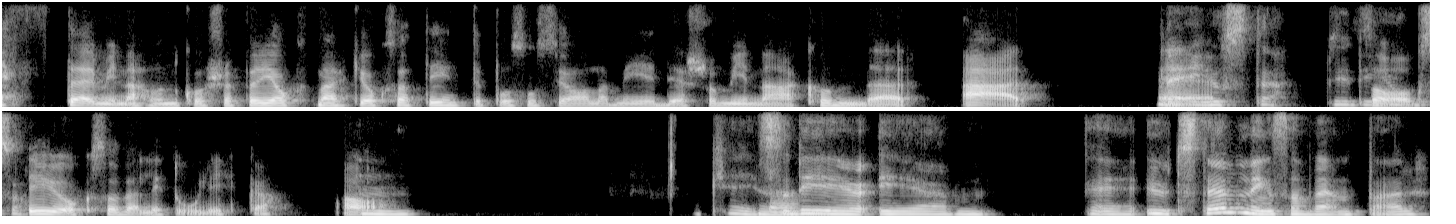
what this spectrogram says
efter mina hundkurser. För jag märker också att det är inte på sociala medier som mina kunder är. Nej, Ehm, just det. Det är det så också. det är ju också väldigt olika. Ja. Mm. Okej, så Men- det är eh, utställning som väntar.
